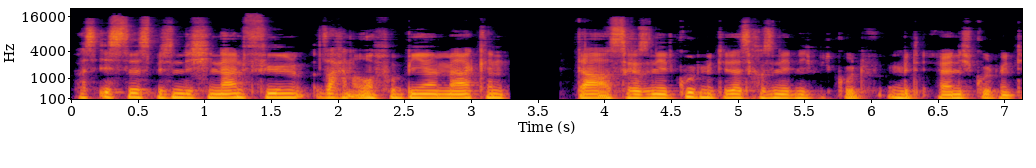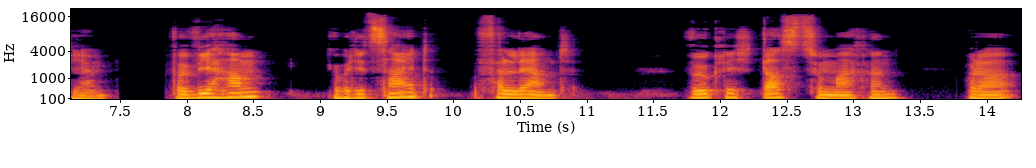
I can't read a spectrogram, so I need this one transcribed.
was ist es, ein bisschen dich hineinfühlen, Sachen ausprobieren, merken, das resoniert gut mit dir, das resoniert nicht mit gut, mit, äh, nicht gut mit dir. Weil wir haben über die Zeit verlernt, wirklich das zu machen oder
